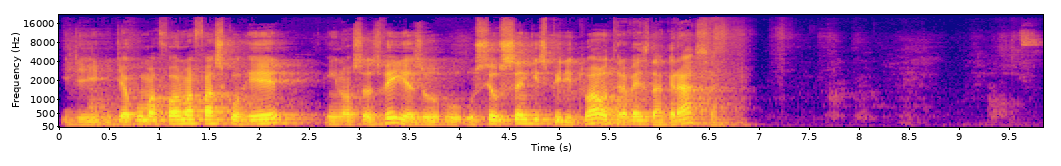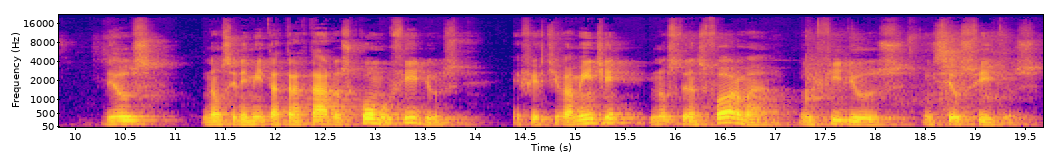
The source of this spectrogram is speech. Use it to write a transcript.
De, de alguma forma faz correr em nossas veias o, o, o seu sangue espiritual através da graça. Deus não se limita a tratar-nos como filhos, efetivamente nos transforma em filhos, em seus filhos.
